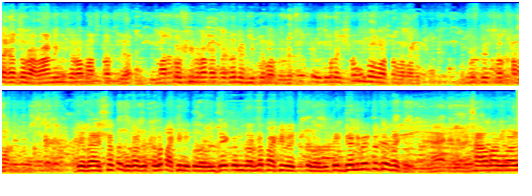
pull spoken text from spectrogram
হাজার জোড়া রানিং জোড়া মাস্টার মাত্র তিন হাজার টাকা নিতে পারবেন। অনেক সুন্দর মাসাল্লাহ পাবেন যে ভাইয়ের সাথে যোগাযোগ করলে পাখি নিতে পারবেন যে কোনো ধরনের পাখি বের দিতে পারবেন। ডেলিভারি তো দিয়ে হ্যাঁ সারা বাংলার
